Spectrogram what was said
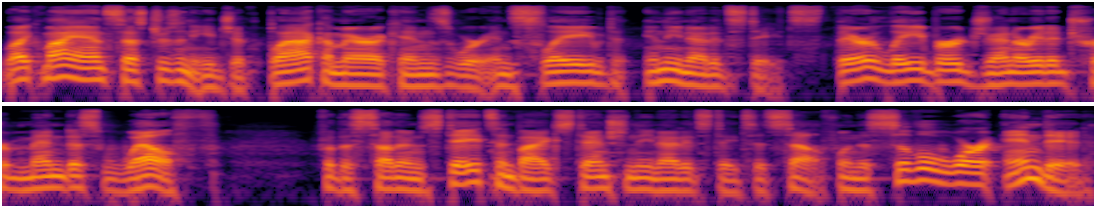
Like my ancestors in Egypt, black Americans were enslaved in the United States. Their labor generated tremendous wealth for the southern states and by extension the United States itself. When the Civil War ended,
